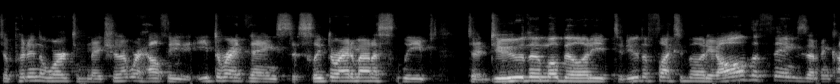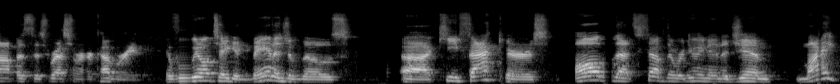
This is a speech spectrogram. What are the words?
to put in the work to make sure that we're healthy, to eat the right things, to sleep the right amount of sleep, to do the mobility, to do the flexibility, all the things that encompass this rest and recovery. If we don't take advantage of those uh, key factors, all that stuff that we're doing in the gym might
